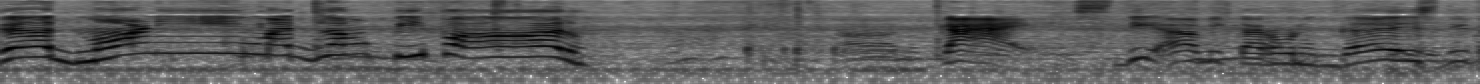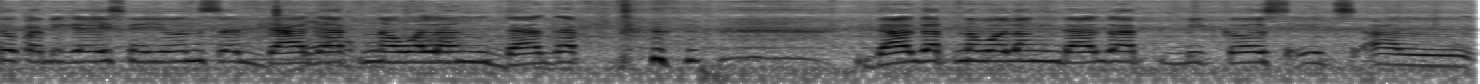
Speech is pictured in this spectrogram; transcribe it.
Good morning, madlang people! Ah, guys, di ami karon guys. Dito kami guys ngayon sa dagat na walang dagat. dagat na walang dagat because it's a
